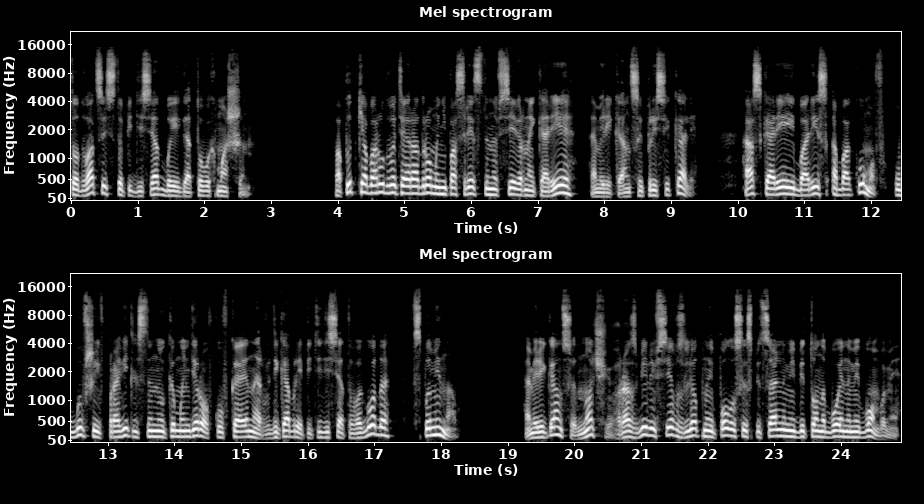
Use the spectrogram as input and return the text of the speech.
120-150 боеготовых машин. Попытки оборудовать аэродромы непосредственно в Северной Корее американцы пресекали. а скорее Борис Абакумов, убывший в правительственную командировку в КНР в декабре 50 -го года, вспоминал. Американцы ночью разбили все взлетные полосы специальными бетонобойными бомбами,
